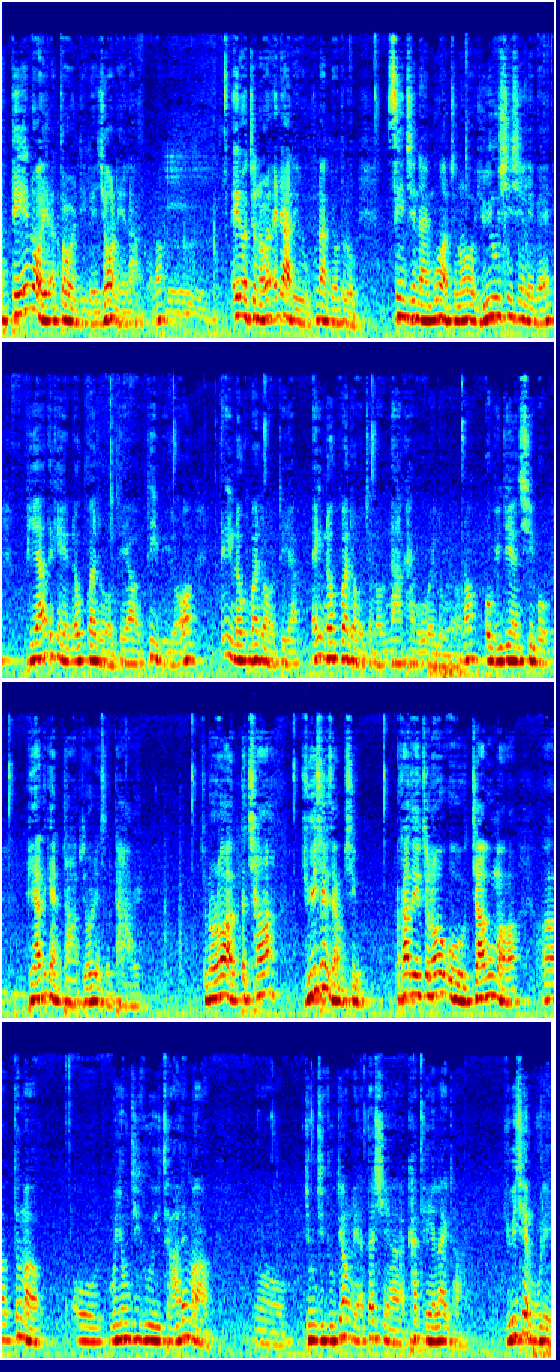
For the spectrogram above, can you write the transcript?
အသင်းတော်ရဲ့ authority လည်းရော့နေလာပေါ့နော်အဲ့တော့ကျွန်တော်တို့အဲ့ဒါတွေကိုခုနပြောသလိုစင်ချင်နိုင်မှုကကျွန်တော်တို့ရိုးရိုးရှင်းရှင်းလေးပဲဖះသခင်ရဲ့ no prayer တော့တရားကိုတိပြီးတော့အဲ့ဒီ no prayer တော့တရားအဲ့ဒီ no prayer တော့ကျွန်တော်နာခံဖို့ပဲလိုတယ်ပေါ့နော် obedience ရှိဖို့ဖះသခင်ဒါပြောတယ်ဆိုဒါပဲကျွန်တော်တို့ကတခြား ရွေးချယ်စရာမရှိဘူးအခါတည်းကျွန်တော်ဟိုကြားဖို့မှာပါအာသူမှဟိုမယုံကြည်သူကြီးကြားထဲမှာဟိုယုံကြည်သူတယောက်နဲ့အသက်ရှင်ရတာခက်ခဲလိုက်တာရွေးချယ်မှုတွေ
